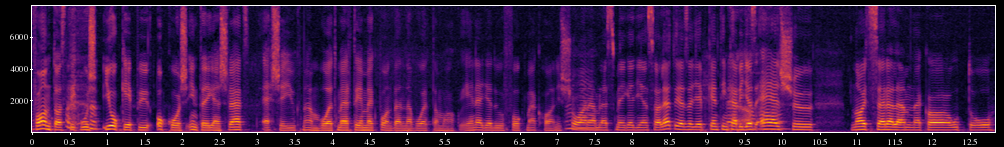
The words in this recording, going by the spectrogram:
fantasztikus, jóképű, okos, intelligens rác, esélyük nem volt, mert én meg pont benne voltam, a, én egyedül fogok meghalni, soha nem lesz még egy ilyen, szóval lehet, hogy ez egyébként inkább De, így az aha. első nagy szerelemnek a utó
